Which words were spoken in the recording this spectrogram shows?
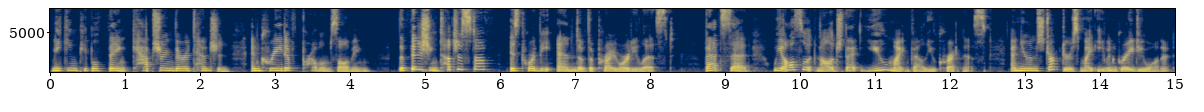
making people think, capturing their attention, and creative problem solving. The finishing touches stuff is toward the end of the priority list. That said, we also acknowledge that you might value correctness, and your instructors might even grade you on it.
